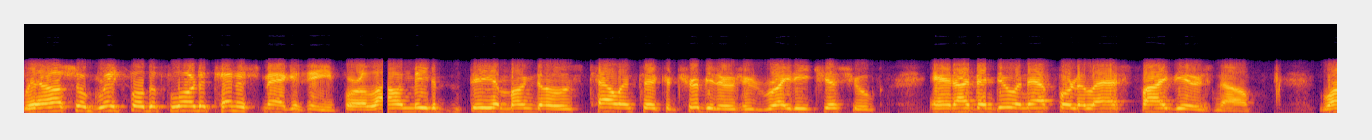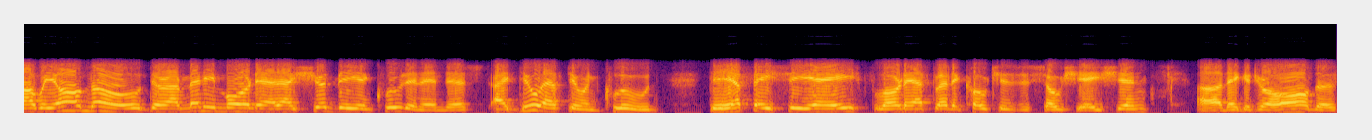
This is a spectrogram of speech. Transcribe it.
We are also grateful to Florida Tennis Magazine for allowing me to be among those talented contributors who write each issue, and I've been doing that for the last five years now. While we all know there are many more that I should be included in this, I do have to include the FACA, Florida Athletic Coaches Association. Uh, they control all the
